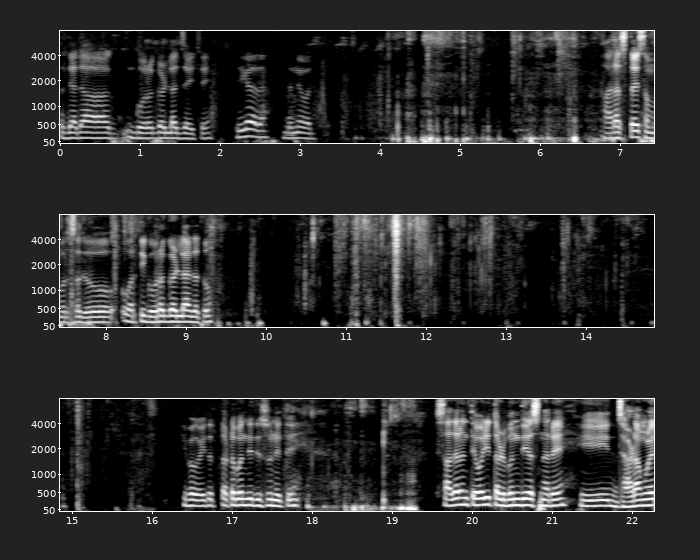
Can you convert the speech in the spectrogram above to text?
सध्या आता गोरखगडलाच जायचं आहे ठीक आहे दादा. धन्यवाद. हा रस्ता आहे समोरचा जो वरती गोरखगडला जातो. ही बघा इथं तटबंदी दिसून येते. साधारण तेव्हा जी तटबंदी असणार आहे ही झाडामुळे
